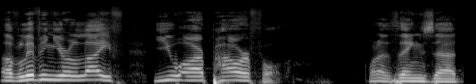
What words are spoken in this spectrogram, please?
of living your life, you are powerful. One of the things that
